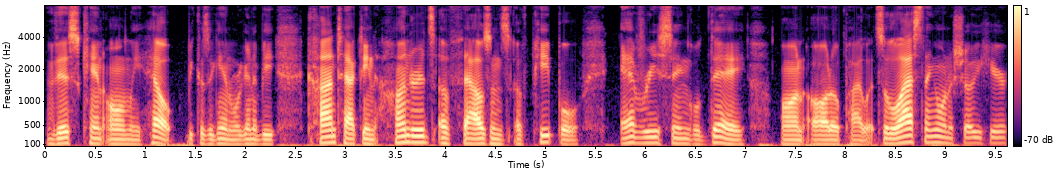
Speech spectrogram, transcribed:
this can only help because again, we're going to be contacting hundreds of thousands of people every single day on autopilot. So the last thing I want to show you here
